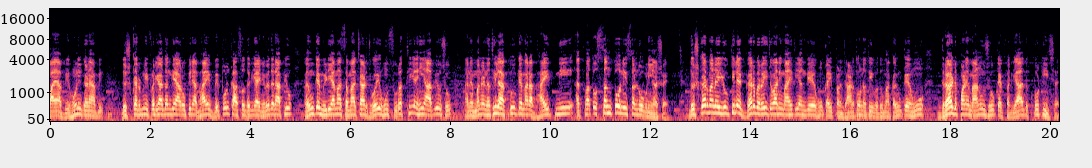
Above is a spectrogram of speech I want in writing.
પાયા વિહોણી ગણાવી. દુષ્કર્મની ફરિયાદ અંગે આરોપીના ભાઈ વિપુલ કાસોદરિયાએ નિવેદન આપ્યું, કહ્યું કે મીડિયામાં સમાચાર જોઈ હું સુરતથી અહીં આવ્યો છું અને મને નથી લાગતું કે મારા ભાઈની અથવા તો સંતોની સંડોવણી હશે. દુષ્કર્મ અને યુવતીને ગર્ભ રહી જવાની માહિતી અંગે હું કંઈ પણ જાણતો નથી. વધુમાં કહ્યું કે હું દ્રઢપણે માનું છું કે ફરિયાદ ખોટી છે.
